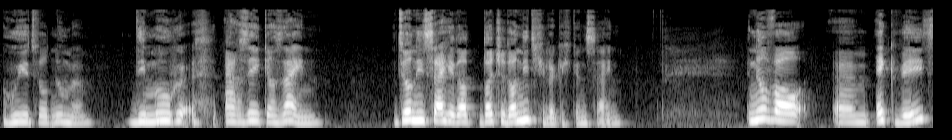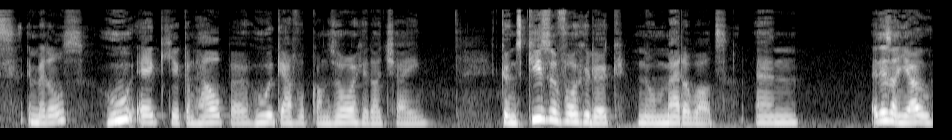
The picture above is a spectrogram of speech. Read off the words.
hoe je het wilt noemen, die mogen er zeker zijn. Het wil niet zeggen dat, dat je dan niet gelukkig kunt zijn. In ieder geval, um, ik weet inmiddels hoe ik je kan helpen, hoe ik ervoor kan zorgen dat jij kunt kiezen voor geluk, no matter what. En het is aan jou.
